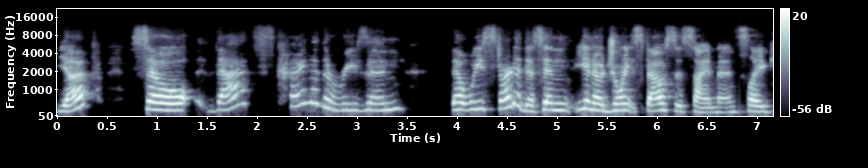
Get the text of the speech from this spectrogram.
Yep. So that's kind of the reason that we started this and you know joint spouse assignments like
